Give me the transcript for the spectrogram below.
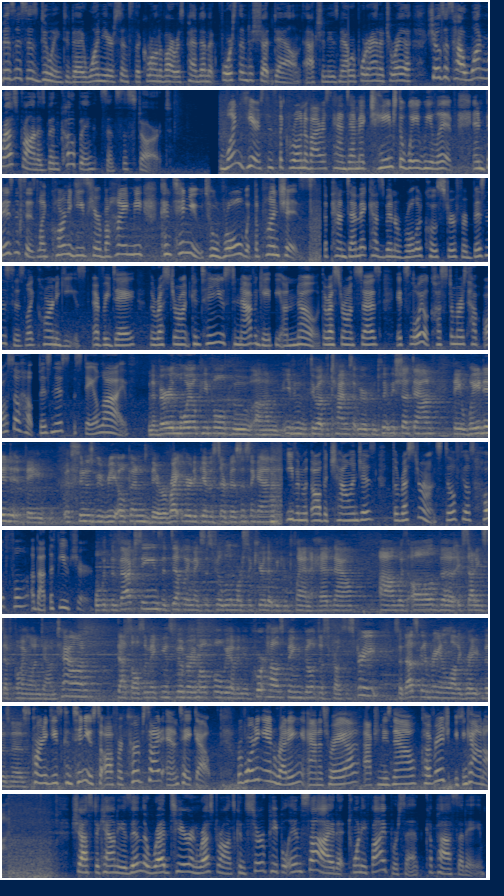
businesses doing today, one year since the coronavirus pandemic forced them to shut down? Action News Now reporter Anna Torrea shows us how one restaurant has been coping since the start. One year since the coronavirus pandemic changed the way we live, and businesses like Carnegie's here behind me continue to roll with the punches. The pandemic has been a roller coaster for businesses like Carnegie's. Every day, the restaurant continues to navigate the unknown. The restaurant says its loyal customers have also helped business stay alive. They're very loyal people who, um, even throughout the times that we were completely shut down, they waited. They, as soon as we reopened, they were right here to give us their business again. Even with all the challenges, the restaurant still feels hopeful about the future. With the vaccines, it definitely makes us feel a little more secure that we can plan ahead now. Um, with all the exciting stuff going on downtown, that's also making us feel very hopeful. We have a new courthouse being built just across the street, so that's going to bring in a lot of great business. Carnegie's continues to offer curbside and takeout. Reporting in Redding, Anna Torrea, Action News Now, coverage you can count on. Shasta County is in the red tier and restaurants can serve people inside at 25% capacity.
